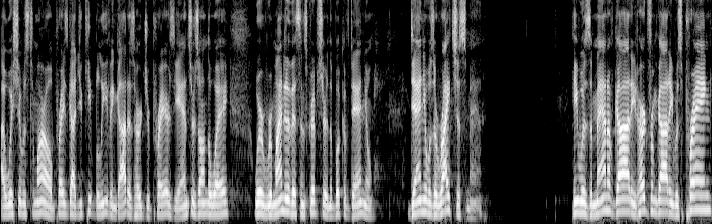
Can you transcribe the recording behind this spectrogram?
I wish it was tomorrow. Praise God. You keep believing. God has heard your prayers. The answer's on the way. We're reminded of this in Scripture in the book of Daniel. Daniel was a righteous man. He was a man of God. He'd heard from God. He was praying,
